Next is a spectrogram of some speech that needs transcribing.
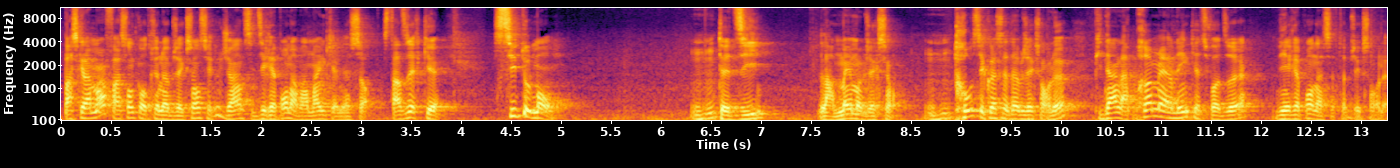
Parce que la meilleure façon de contrer une objection, c'est urgent, c'est d'y répondre avant même qu'elle ne sorte. C'est-à-dire que si tout le monde te dit la même objection, trouve c'est quoi cette objection-là, puis dans la première ligne que tu vas dire, viens répondre à cette objection-là.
